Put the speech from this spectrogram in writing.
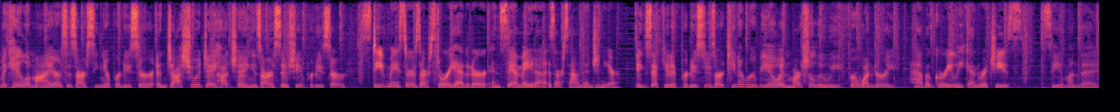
Michaela Myers is our senior producer, and Joshua J. Ha Chang is our associate producer. Steve Macer is our story editor, and Sam Ada is our sound engineer. Executive producers are Tina Rubio and Marshall Lewy for Wondery. Have a great weekend, Richies. See you Monday.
